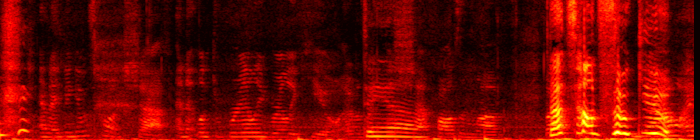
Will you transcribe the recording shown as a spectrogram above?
and I think it was called Chef, and it looked really, really cute. It was like Damn. this chef falls in love. But That sounds so cute. Now I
